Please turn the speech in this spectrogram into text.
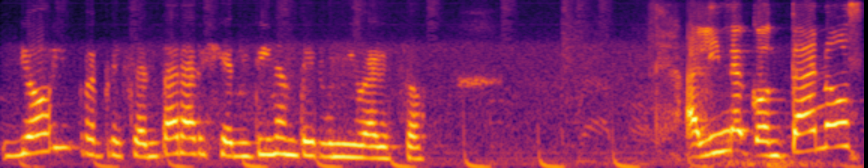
y hoy representar a Argentina ante el universo. Alina, contanos,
